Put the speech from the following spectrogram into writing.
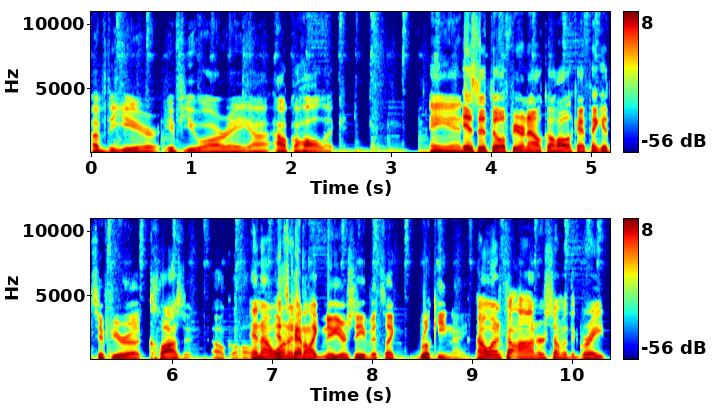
of the year if you are a uh, alcoholic. And Is it, though, if you're an alcoholic? I think it's if you're a closet alcoholic. And I wanted, it's kind of like New Year's Eve. It's like rookie night. I wanted to honor some of the great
